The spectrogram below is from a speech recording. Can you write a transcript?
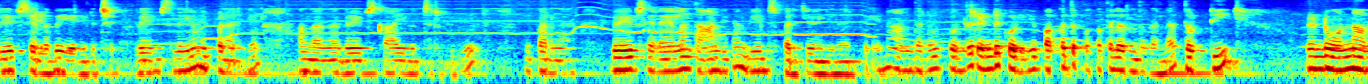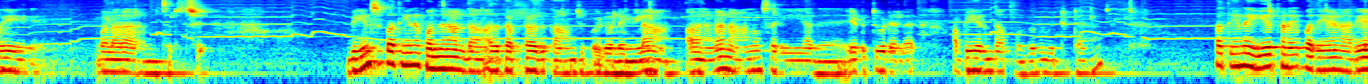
கிரேப்ஸ் செடியில் போய் ஏறிடுச்சு. கிரேப்ஸ்லேயும் இப்போ நிறைய அங்கங்கே கிரேப்ஸ் காய் வச்சுருக்குது. பாருங்கள் கிரேப்ஸ் இலையெல்லாம் தாண்டி தான் பீன்ஸ் பறிக்க வேண்டியதாக இருக்குது ஏன்னா அந்த அளவுக்கு வந்து ரெண்டு கொடியும் பக்கத்து பக்கத்தில் இருந்ததால் தொட்டி ரெண்டும் ஒன்றாவே வளர ஆரம்பிச்சிருச்சு. பீன்ஸ் பார்த்தீங்கன்னா கொஞ்ச நாள் தான். அதுக்கப்புறம் அது காஞ்சு போயிடும் இல்லைங்களா? அதனால் நானும் சரி அதை எடுத்து விடலை. அப்படியே இருந்தால் போதும்னு விட்டுட்டேன். பார்த்தீங்கன்னா ஏற்கனவே பார்த்தீங்கன்னா நிறைய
